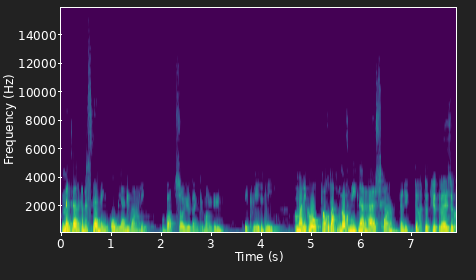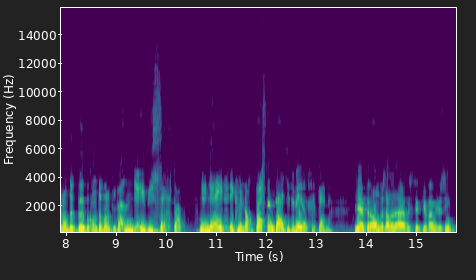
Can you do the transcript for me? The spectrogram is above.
Met welke bestemming, oom Januari? Wat zou je denken, Marleen? Ik weet het niet. Maar ik hoop toch dat we nog niet naar huis gaan. En ik dacht dat je het reizen grondig beu begon te worden. Wel, nee, wie zegt dat? Nee, nee, ik wil nog best een tijdje de wereld verkennen. Je hebt er anders al een aardig stukje van gezien.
